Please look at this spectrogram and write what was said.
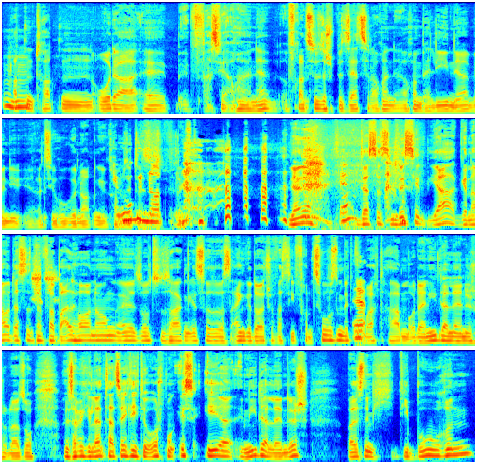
Mhm. Hottentotten oder äh, was wir auch ne, französisch besetzt, auch in, auch in Berlin, ja, wenn die, als die Hugenotten gekommen die sind. Ja, ja, ja, das ist ein bisschen, ja, genau, das ist eine Verballhornung äh, sozusagen, ist also das Eingedeutsche, was die Franzosen mitgebracht ja. haben oder Niederländisch oder so. Und jetzt habe ich gelernt, tatsächlich der Ursprung ist eher Niederländisch, weil es nämlich die Buren,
